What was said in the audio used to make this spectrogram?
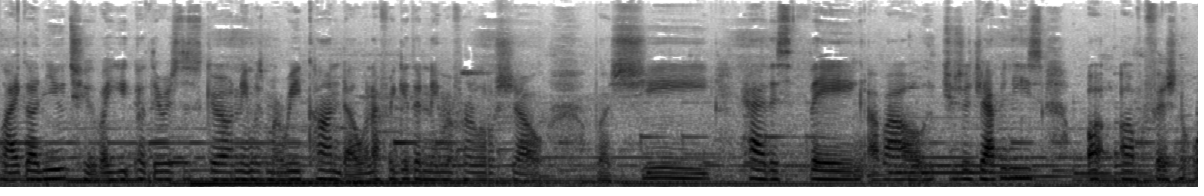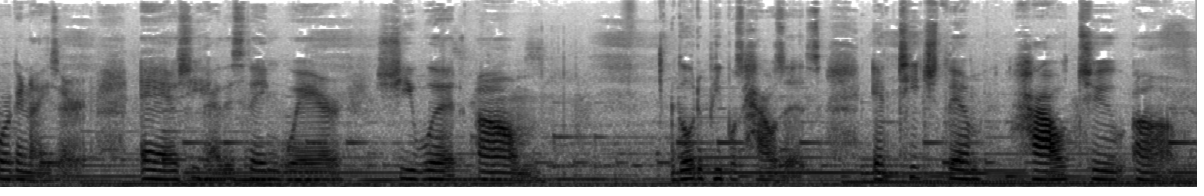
Like on YouTube, I, uh, there is this girl, her name is Marie Kondo, and I forget the name of her little show, but she had this thing about she was a Japanese uh, uh, professional organizer, and she had this thing where she would um, go to people's houses and teach them how to um,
